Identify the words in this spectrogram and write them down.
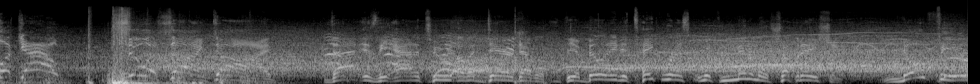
Look out! Suicide dive! That is the attitude of a daredevil, the ability to take risk with minimal trepidation. No fear,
